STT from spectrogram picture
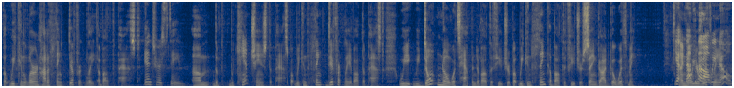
but we can learn how to think differently about the past. Interesting. Um, the, we can't change the past, but we can think differently about the past. We, we don't know what's happened about the future, but we can think about the future, saying, God, go with me. Yeah, I know that's you're about all with we me. know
